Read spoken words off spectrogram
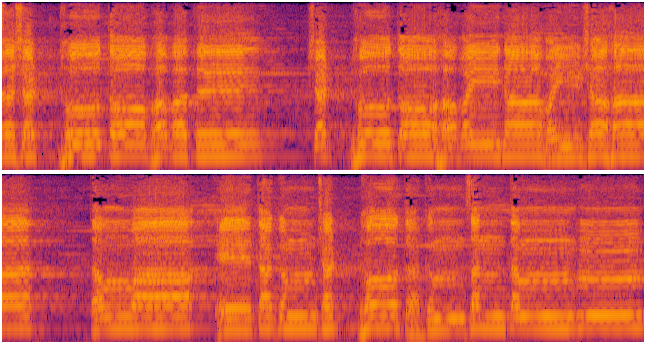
स षड्भूतो भवत्। षड्भूतो ह वैनामैषः तम् वा एतगम् षड्भूतगम् सन्तम्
